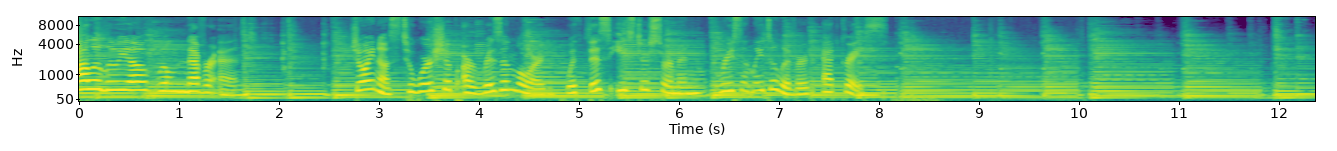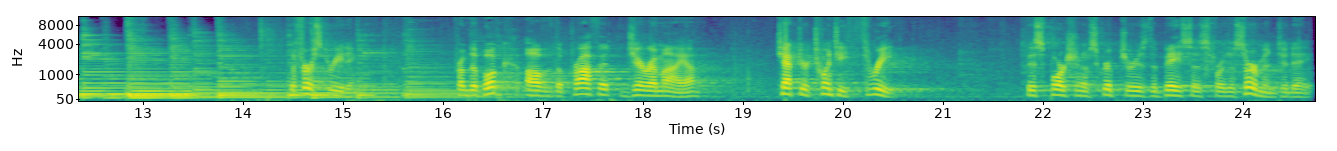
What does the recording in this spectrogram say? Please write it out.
Alleluia will never end. Join us to worship our risen Lord with this Easter sermon recently delivered at Grace. The first reading from the book of the prophet Jeremiah, chapter 23. This portion of Scripture is the basis for the sermon today.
